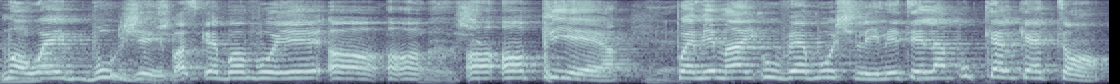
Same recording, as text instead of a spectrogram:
moi, ouais, bouger. Parce que, bon, vous voyez, en, en, en, en pierre, premièrement, il ouvert bouche, il était là pour quelque temps.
